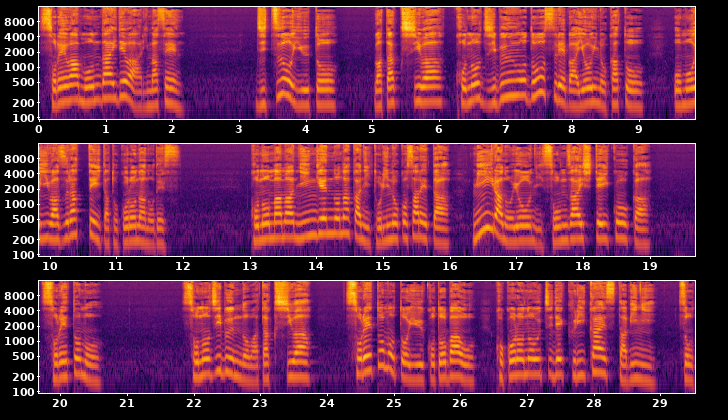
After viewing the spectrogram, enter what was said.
それは問題ではありません。実を言うと、私はこの自分をどうすればよいのかと思い患っていたところなのです。このまま人間の中に取り残されたミイラのように存在していこうか、それとも、その自分の私は、それともという言葉を心の内で繰り返すたびに、ぞっ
